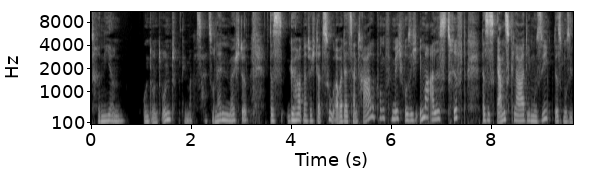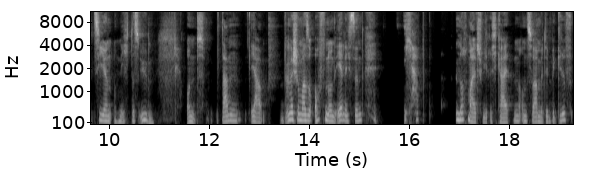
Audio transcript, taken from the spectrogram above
Trainieren und, und, und, wie man das halt so nennen möchte. Das gehört natürlich dazu. Aber der zentrale Punkt für mich, wo sich immer alles trifft, das ist ganz klar die Musik, das Musizieren und nicht das Üben. Und dann, ja, wenn wir schon mal so offen und ehrlich sind, ich habe nochmal Schwierigkeiten und zwar mit dem Begriff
